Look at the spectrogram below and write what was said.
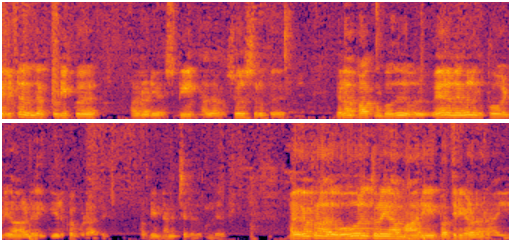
அதுகிட்ட இருந்த துடிப்பு அதனுடைய ஸ்பீட் அதோட சுறுசுறுப்பு இதெல்லாம் பார்க்கும்போது ஒரு வேற லெவலுக்கு போக வேண்டிய ஆள் இங்கே இருக்கக்கூடாது அப்படின்னு நினைச்சிருது உண்டு. அதுக்கப்புறம் அது ஒவ்வொரு துறையாக மாறி பத்திரிகையாளராகி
